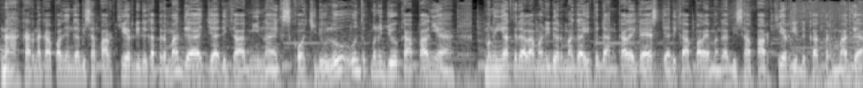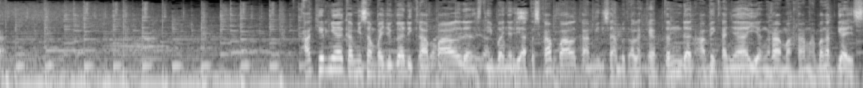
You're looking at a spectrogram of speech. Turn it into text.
Nah, karena kapalnya nggak bisa parkir di dekat dermaga, jadi kami naik skoci dulu untuk menuju kapalnya. Mengingat kedalaman di dermaga itu dangkal ya guys, jadi kapal emang nggak bisa parkir di dekat dermaga. Akhirnya kami sampai juga di kapal dan setibanya di atas kapal kami disambut oleh kapten dan ABK-nya yang ramah-ramah banget guys.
